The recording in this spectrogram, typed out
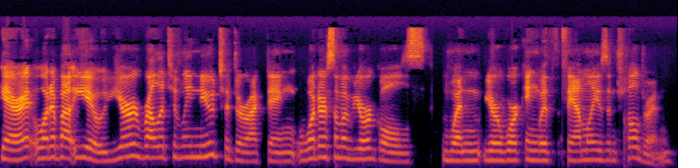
Garrett, what about you? You're relatively new to directing. What are some of your goals when you're working with families and children?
